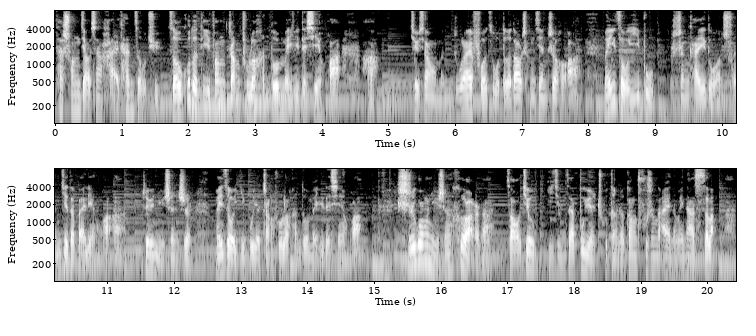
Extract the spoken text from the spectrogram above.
她双脚向海滩走去，走过的地方长出了很多美丽的鲜花啊。就像我们如来佛祖得道成仙之后啊，每走一步盛开一朵纯洁的白莲花啊。这位女神是每走一步也长出了很多美丽的鲜花。时光女神赫尔呢，早就已经在不远处等着刚出生的艾能维纳斯了啊。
